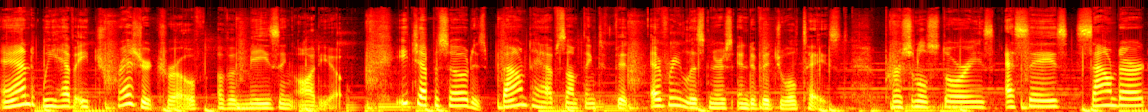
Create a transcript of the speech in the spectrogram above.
and we have a treasure trove of amazing audio. Each episode is bound to have something to fit every listener's individual taste personal stories, essays, sound art,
